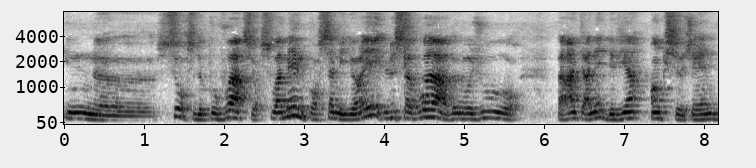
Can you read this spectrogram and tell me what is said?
une euh, source de pouvoir sur soi-même pour s'améliorer. Le savoir de nos jours par Internet devient anxiogène,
